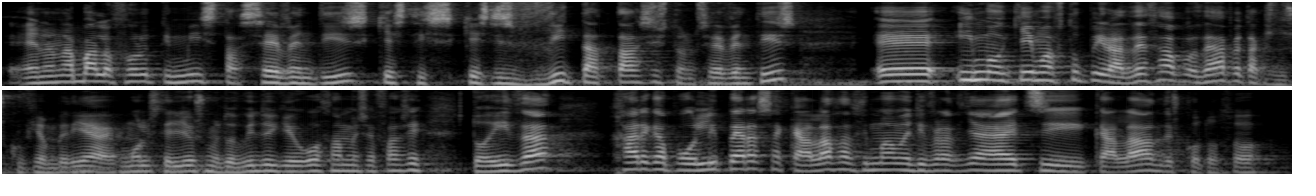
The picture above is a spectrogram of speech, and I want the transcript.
έναν αμπαλοφόρο τιμή στα 70s και στις, και στις β' τάσεις των 70s, ε, είμαι ok με αυτό που πήρα. Δεν θα, δεν θα πετάξω το σκουφιά μου, παιδιά. Μόλις τελειώσουμε το βίντεο και εγώ θα είμαι σε φάση, το είδα, χάρηκα πολύ, πέρασα καλά, θα θυμάμαι τη βραδιά έτσι καλά, αν δεν σκοτωθώ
